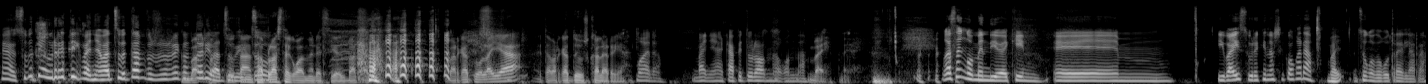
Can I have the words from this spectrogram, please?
Ja, zu beti aurretik, baina batzuetan pues, horre kontori ba- batzuk batzuetan ditu. zaplasteko bat merezi dut, barkatu. barkatu olaia, eta barkatu Euskal Herria. Bueno, baina kapitula ondo egon da. Bai, bai, bai. Goazen gomendioekin. E, Ibai, zurekin hasiko gara? Bai. Entzungo dugu trailerra.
